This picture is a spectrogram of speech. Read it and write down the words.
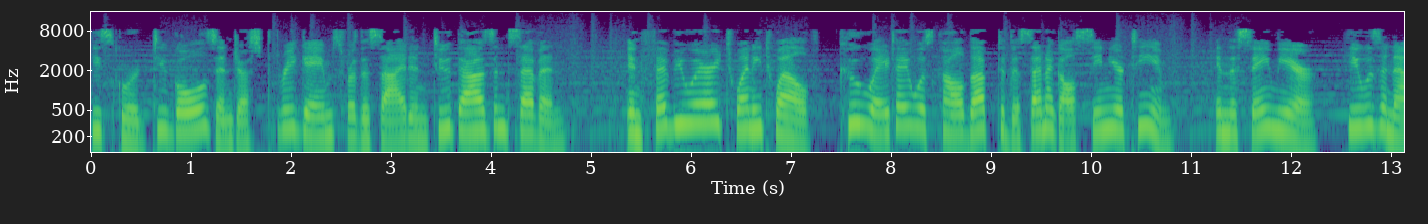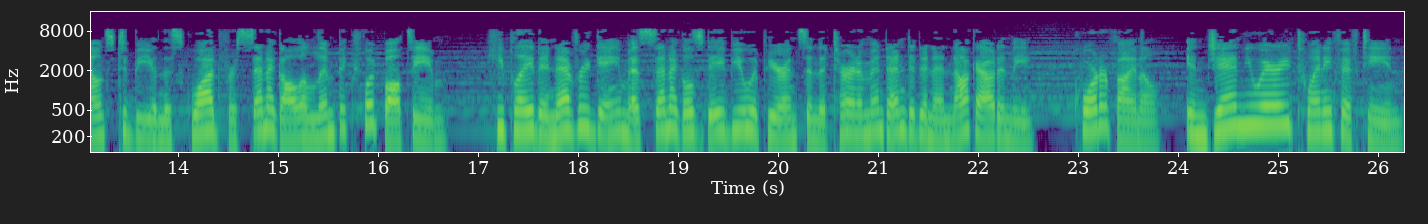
He scored two goals in just three games for the side in 2007. In February 2012, Kouyaté was called up to the Senegal senior team. In the same year, he was announced to be in the squad for Senegal Olympic football team. He played in every game as Senegal's debut appearance in the tournament ended in a knockout in the quarterfinal. In January 2015,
